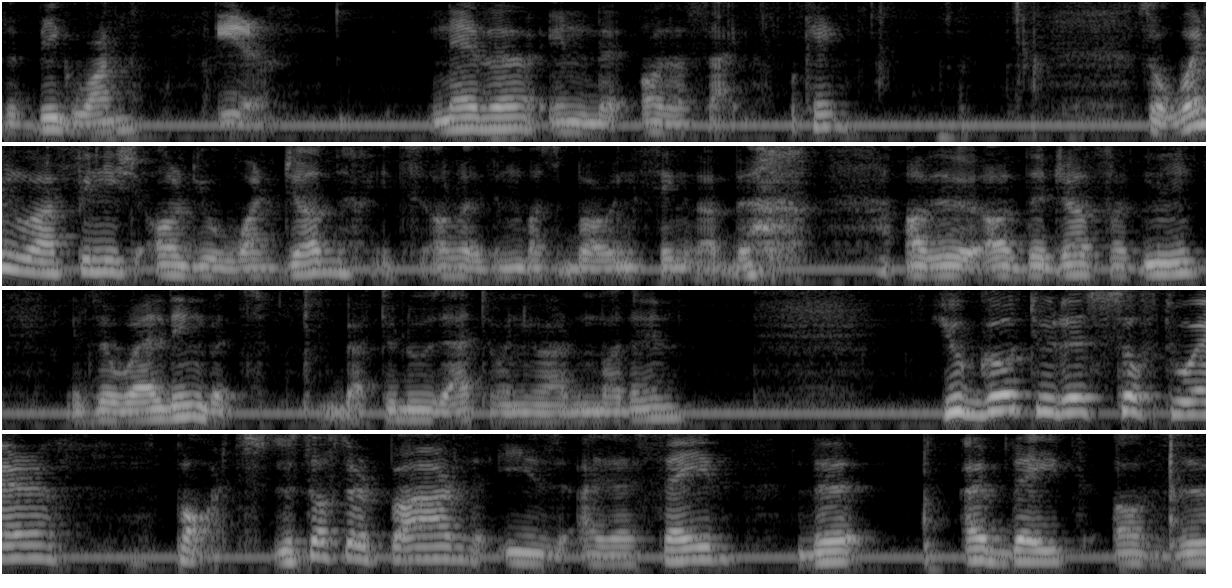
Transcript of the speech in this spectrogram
the big one here never in the other side okay? So when you have finished all your weld job it's always the most boring thing of the of the of the job for me it's the welding but you have to do that when you are modeling you go to the software part. The software part is as i said the update of the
